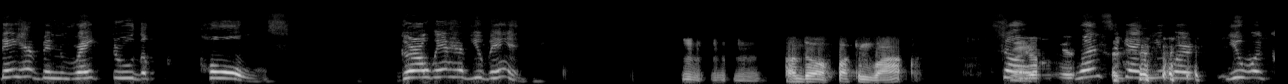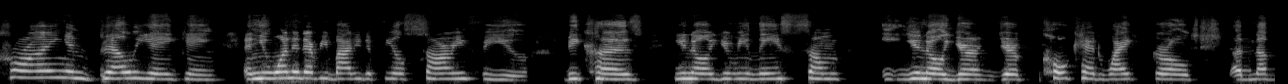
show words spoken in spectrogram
they have been raked through the holes. Girl, where have you been? Mm, mm, mm. Under a fucking rock. So Right. once again, you were you were crying and belly aching, and you wanted everybody to feel sorry for you because you know you released some, you know your your cokehead white girl, another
